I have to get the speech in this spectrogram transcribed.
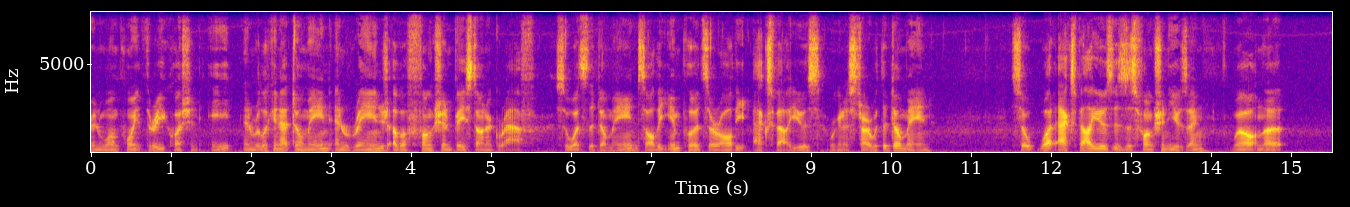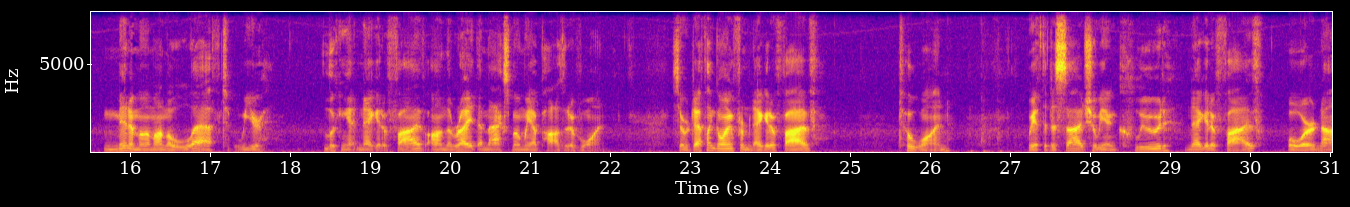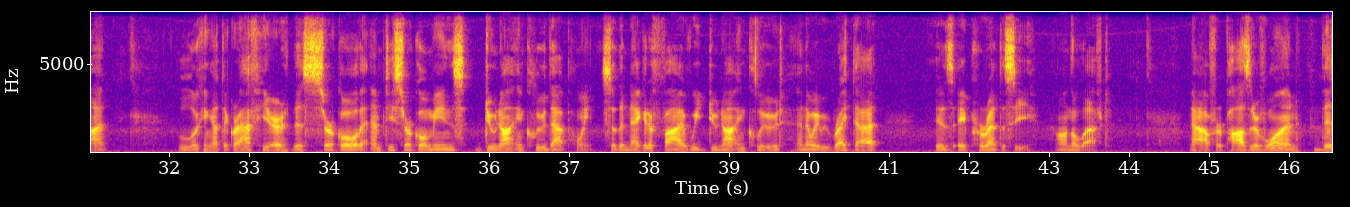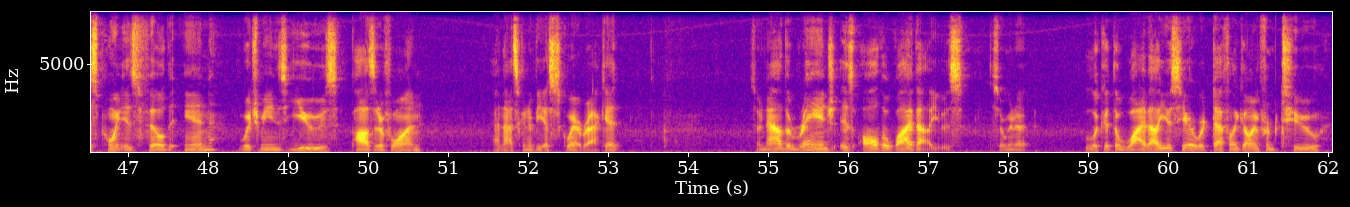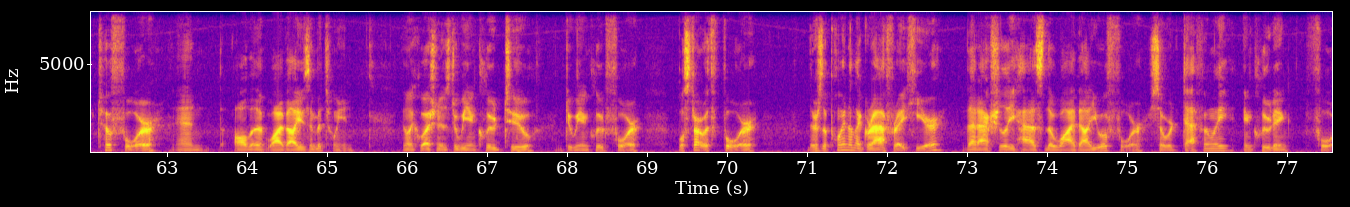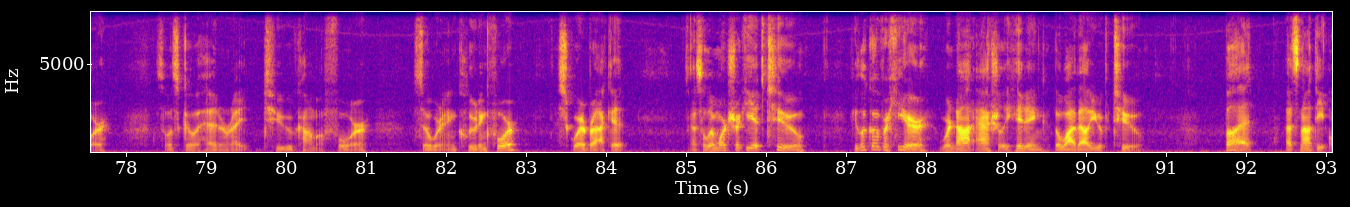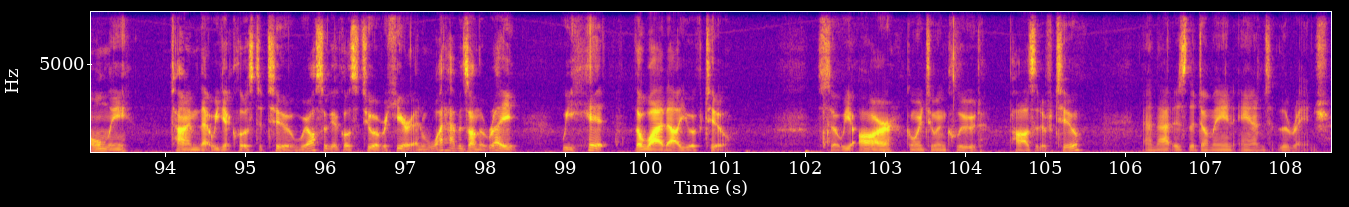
We're in 1.3, question 8, and we're looking at domain and range of a function based on a graph. So what's the domain? So all the inputs are all the x values. We're going to start with the domain. So what x values is this function using? Well, on the minimum on the left, we are looking at negative 5. On the right, the maximum, we have positive 1. So we're definitely going from negative 5 to 1 we have to decide should we include negative 5 or not. Looking at the graph here, this circle, the empty circle means do not include that point. So the negative 5 we do not include, and the way we write that is a parenthesis on the left. Now for positive 1, this point is filled in, which means use positive 1, and that's going to be a square bracket. So now the range is all the y values. So we're going to look at the y values here. We're definitely going from 2 to 4 and all the y values in between. The only question is do we include 2? Do we include 4? We'll start with 4. There's a point on the graph right here that actually has the y value of 4. So we're definitely including 4. So let's go ahead and write 2 comma 4. So we're including 4, square bracket, that's a little more tricky at 2. If you look over here, we're not actually hitting the y value of 2. But that's not the only time that we get close to 2. We also get close to 2 over here, and what happens on the right? We hit the y value of 2. So we are going to include positive 2, and that is the domain and the range.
